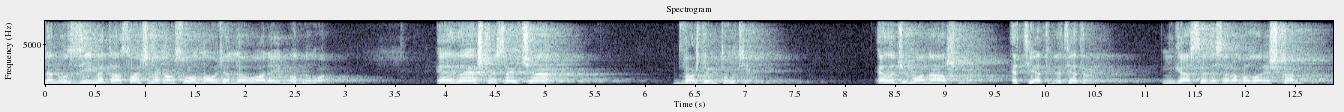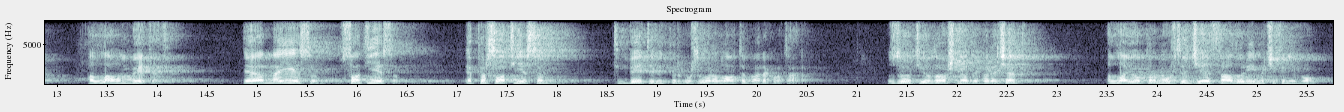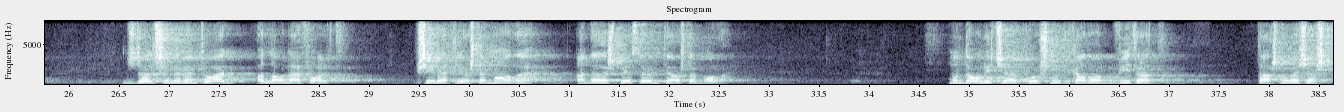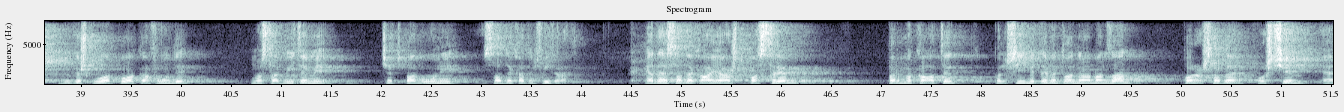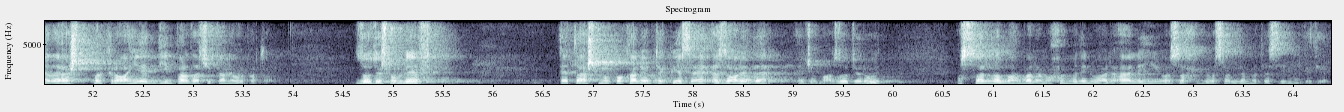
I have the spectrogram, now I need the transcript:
nën udhëzimet e asaj që na ka mësuar Allahu xhallahu ala i madhëruar. Edhe shpresoj që të vazhdojmë tutje. Edhe xhumanë e ardhshme, e tjetrën, e tjetrën, ngase nëse Ramazani shkon, Allahu mbetet. Edhe na jesëm, sa t'jesëm, e për sa t'jesëm, të mbetemi të përkushtuar Allahut tebareke ue teala. Zoti ju dhashtë shnet e bereqet, Allahu jua pranoftë gjitha adhurimet që keni bon. Çdo lëshim eventual, Allahu na e faltë. Mëshira e tij është e madhe, andaj edhe shpresa në të është e madhe. Mundoni që kush nuk i ka dhonë fitrat, tashmë veç është duke shkuar kah ka fundi, mos të habitemi që të paguni sadekatul fitrat. Edhe sadakaja është pastrim për mëkatet, për lëshimet eventual në Ramazan, por është edhe ushqim edhe është përkrahje e ndihmë për ata që kanë nevojë për to. Zoti ju shpërbleftë, e tashmë po kalojmë tek pjesa e ezanit dhe e xhumasë. Zoti ju rujt, wa sallallahu ala Muhammedin, wa ala alihi, wa sahbihi, wa sallam, teslimen kethira.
